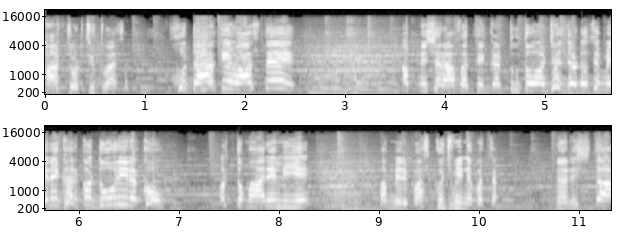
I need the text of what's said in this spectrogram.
हाथ जोड़ती हूँ तुम्हारे साथ। खुदा के वास्ते अपने शराफत के करतूतों और झंझटों से मेरे घर को दूर ही रखो। और तुम्हारे लिए अब मेरे पास कुछ भी न बचा। न रिश्ता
